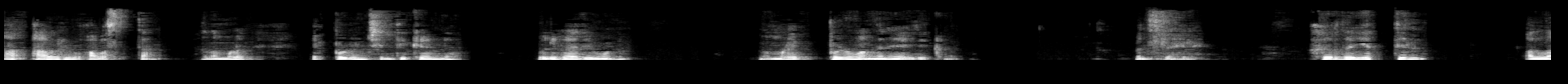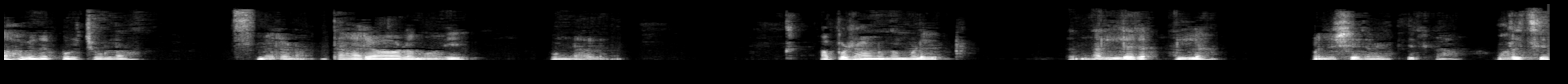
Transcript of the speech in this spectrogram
ആ ആ ഒരു അവസ്ഥ നമ്മൾ എപ്പോഴും ചിന്തിക്കേണ്ട ഒരു കാര്യമാണ്. നമ്മൾ എപ്പോഴും അങ്ങനെയായിരിക്കണം. മനസ്സിലായില്ലേ? ഹൃദയത്തിൽ അള്ളാഹുവിനെ കുറിച്ചുള്ള സ്മരണ ധാരാളമായി ഉണ്ടാകണം അപ്പോഴാണ് നമ്മൾ നല്ല നല്ല മനുഷ്യരായി തീരുക മറിച്ച്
